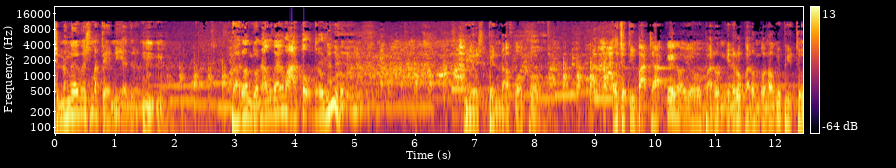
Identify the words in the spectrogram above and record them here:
Jenenge wis medeni ya, Tru. Heeh. Baron nggon aku kae watuk terus. Wis ben apa-apa. Aja dipadhake kaya baron kene karo baron kono kuwi beda.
